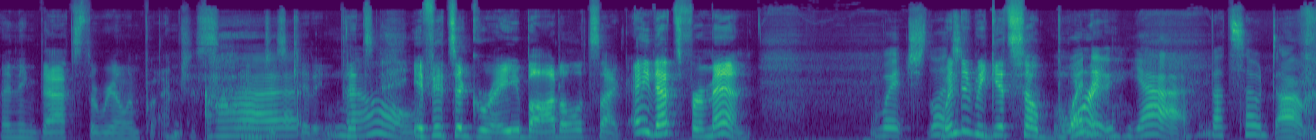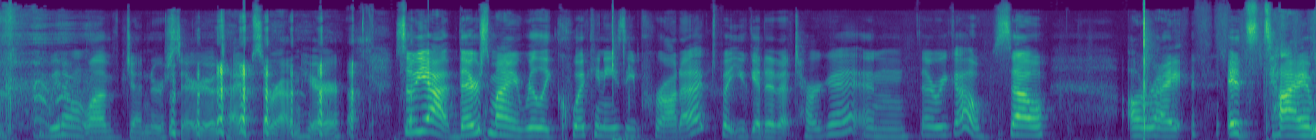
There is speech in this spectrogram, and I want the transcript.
I think that's the real important. I'm just, I'm just Uh, kidding. That's no. if it's a gray bottle, it's like, hey, that's for men. Which let's, When did we get so boring? did, yeah, that's so dumb. we don't love gender stereotypes around here. So yeah, there's my really quick and easy product, but you get it at Target, and there we go. So, all right, it's time.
